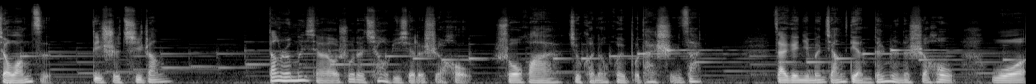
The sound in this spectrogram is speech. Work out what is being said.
小王子第十七章。当人们想要说的俏皮些的时候，说话就可能会不太实在。在给你们讲点灯人的时候，我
